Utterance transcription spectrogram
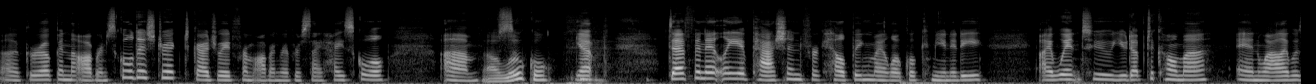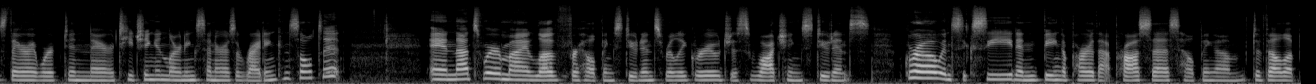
Uh, grew up in the Auburn School District. Graduated from Auburn Riverside High School. Um, a local. Yep. Definitely a passion for helping my local community. I went to UW Tacoma, and while I was there, I worked in their teaching and learning center as a writing consultant. And that's where my love for helping students really grew, just watching students grow and succeed and being a part of that process, helping them develop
